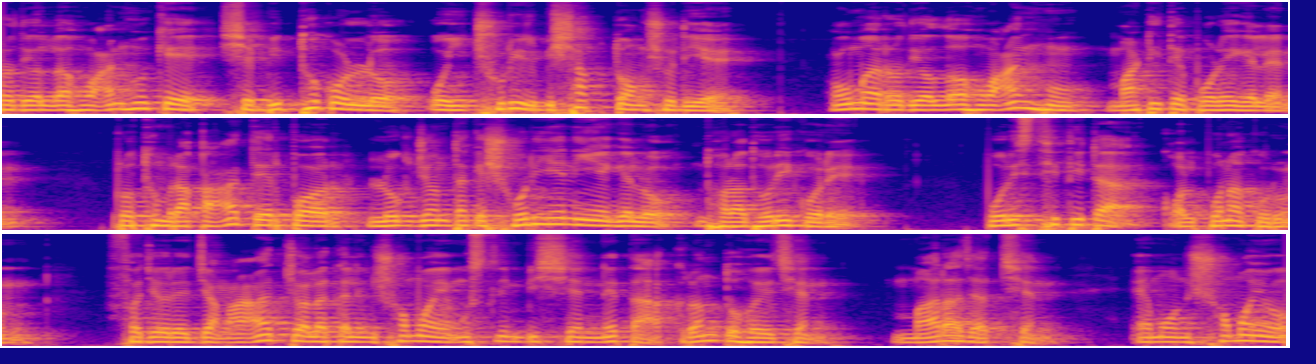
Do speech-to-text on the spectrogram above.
রদিয়াল্লাহ আনহুকে সে বিদ্ধ করল ওই ছুরির বিষাক্ত অংশ দিয়ে। উমর রদিয়াল্লাহ আনহু মাটিতে পড়ে গেলেন। প্রথম রাকাতের পর লোকজন তাকে সরিয়ে নিয়ে গেল ধরাধরি করে। পরিস্থিতিটা কল্পনা করুন। ফজরে জামায়াত চলাকালীন সময়ে মুসলিম বিশ্বের নেতা আক্রান্ত হয়েছেন, মারা যাচ্ছেন। এমন সময়ও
